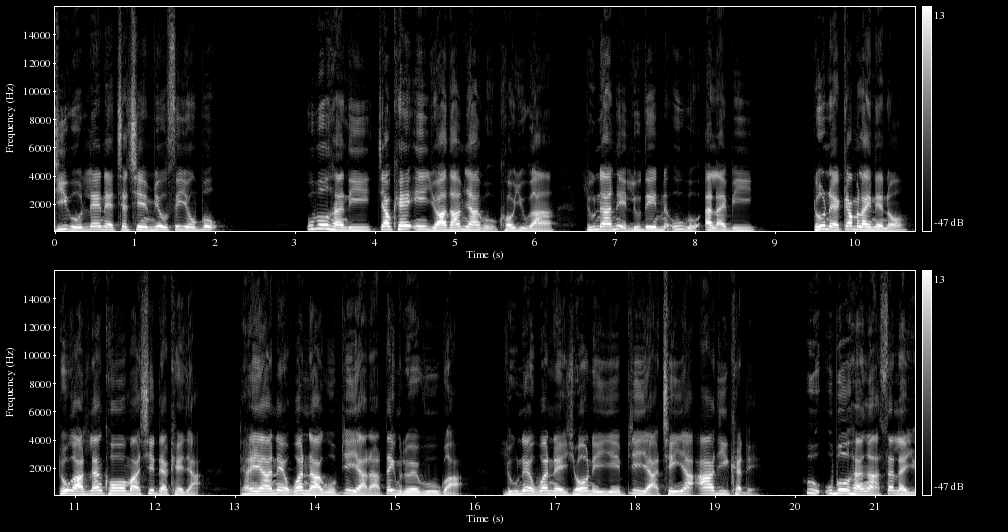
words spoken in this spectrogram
ကြီးကိုလှဲနဲ့ချက်ချင်းမြို့စေးုံပို့ဥဘိုဟန်သည်ကြောက်ခဲအင်းရွာသားများကိုခေါ်ယူကာ လူနာနှင့်လူသေးနှစ်ဦးကိုအပ်လိုက်ပြီးတို့နဲ့ကပ်မလိုက်နဲ့နော်တို့ကလှမ်းခေါ်မှရှေ့တက်ခဲ့ကြဒဏ်ရာနဲ့ဝက်နာကိုပြစ်ရတာတိတ်မလွယ်ဘူးကွာလူနဲ့ဝက်နဲ့ရောနေရင်ပြစ်ရအချိန်ရအားကြီးခတ်တယ်ဟုဥပိုးဟန်ကဆက်လက်၍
